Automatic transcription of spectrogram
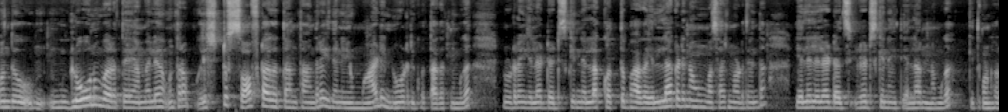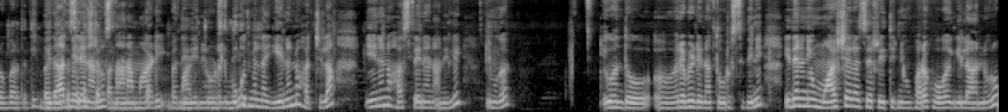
ಒಂದು ಗ್ಲೋನು ಬರುತ್ತೆ ಆಮೇಲೆ ಒಂಥರ ಎಷ್ಟು ಸಾಫ್ಟ್ ಆಗುತ್ತೆ ಅಂತ ಅಂದರೆ ಇದನ್ನು ನೀವು ಮಾಡಿ ನೋಡ್ರಿ ಗೊತ್ತಾಗುತ್ತೆ ನಿಮ್ಗೆ. ನೋಡ್ರಿ ಎಲ್ಲ ಡೆಡ್ ಸ್ಕಿನ್ ಎಲ್ಲ ಕೊತ್ತು ಭಾಗ ಎಲ್ಲ ಕಡೆ ನಾವು ಮಸಾಜ್ ಮಾಡೋದ್ರಿಂದ ಎಲ್ಲೆಲ್ಲೆಲ್ಲ ಡೆಡ್ ಡೆಡ್ ಸ್ಕಿನ್ ಐತಿ ಎಲ್ಲ ನಮ್ಗೆ ಕಿತ್ಕೊಂಡು ಹೊರಗೆ ಬರ್ತೈತಿ. ಮೇಲೆ ನಾನು ಸ್ನಾನ ಮಾಡಿ ಬಂದಿದ್ದೀನಿ. ನೋಡ್ರಿ. ಮುಖದ ಮೇಲೆ ನಾನು ಏನನ್ನೂ ಹಚ್ಚಿಲ್ಲ ಏನನ್ನೂ ಹಚ್ತೇನೆ ನಾನಿಲ್ಲಿ. ನಿಮ್ಗೆ ಒಂದು ರೆಮಿಡಿನ ತೋರಿಸ್ತಿದ್ದೀನಿ. ಇದನ್ನು ನೀವು ಮಾಯಶ್ಚರೈಸರ್ ರೀತಿ ನೀವು ಹೊರಗೆ ಹೋಗೋಂಗಿಲ್ಲ ಅನ್ನೋರು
